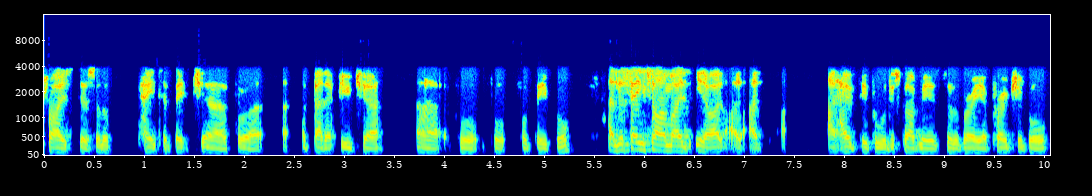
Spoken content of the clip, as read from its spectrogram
tries to sort of paint a picture for a, a better future uh, for, for, for people. At the same time, I you know I, I, I hope people will describe me as sort of very approachable,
